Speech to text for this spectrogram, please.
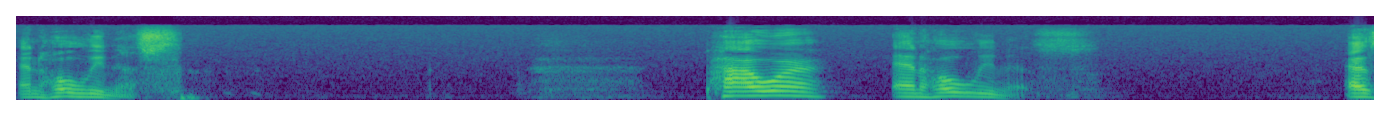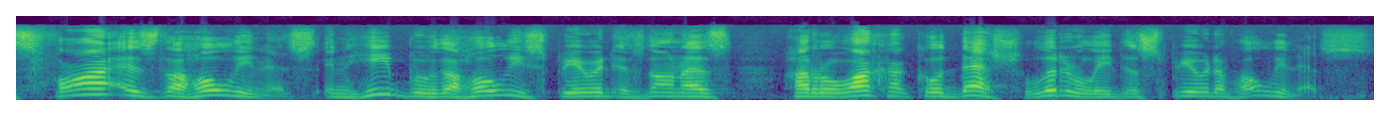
and holiness. Power and holiness as far as the holiness, in Hebrew, the Holy Spirit is known as Haruach HaKodesh, literally the Spirit of holiness.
